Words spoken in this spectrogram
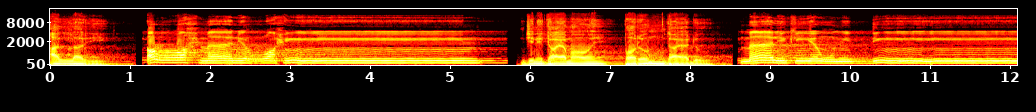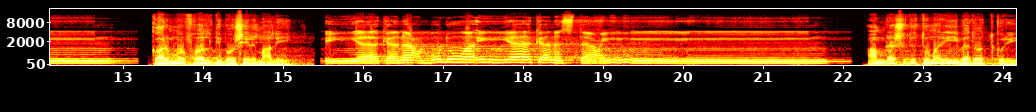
আল্লাহরই। আর রহমানির রহিম। যিনি দয়াময় পরম দয়ালু। মালিক ইয়াউমিদ্দিন। কর্মফল দিবসের মালিক إياك نعبد وإياك نستعين আমরা শুধু তোমারই ইবাদত করি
